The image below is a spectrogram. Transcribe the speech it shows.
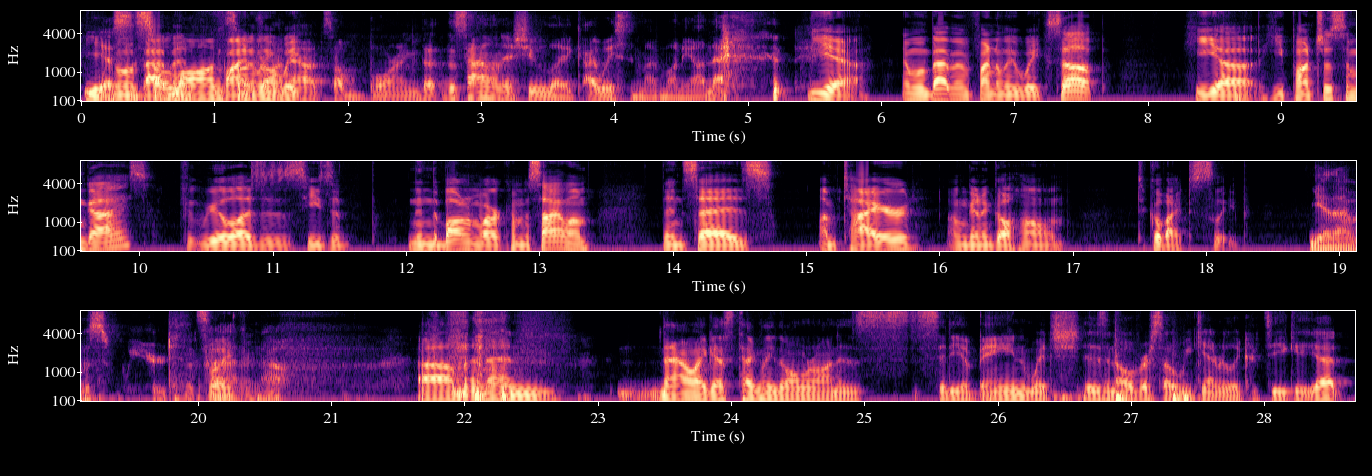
Yes, when so long, so finally drawn wake- out, so boring. The the silent issue, like I wasted my money on that. Yeah. And when Batman finally wakes up, He uh he punches some guys, realizes he's a, in the bottom of Arkham Asylum, then says, "I'm tired. I'm gonna go home to go back to sleep." Yeah, that was weird. It's I like- don't know. Um, and then now I guess technically the one we're on is City of Bane, which isn't over, so we can't really critique it yet.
